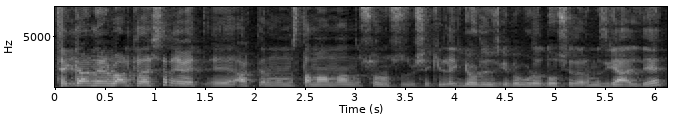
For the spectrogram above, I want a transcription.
Tekrar merhaba arkadaşlar. Evet e, aktarımımız tamamlandı sorunsuz bir şekilde. Gördüğünüz gibi burada dosyalarımız geldi.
